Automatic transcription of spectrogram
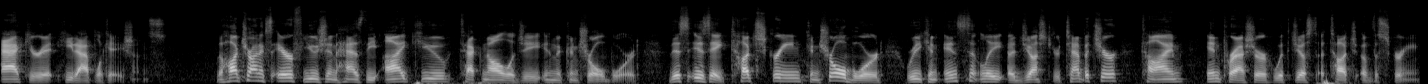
accurate heat applications. The Hotronix Air Fusion has the IQ technology in the control board. This is a touchscreen control board where you can instantly adjust your temperature, time, and pressure with just a touch of the screen.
